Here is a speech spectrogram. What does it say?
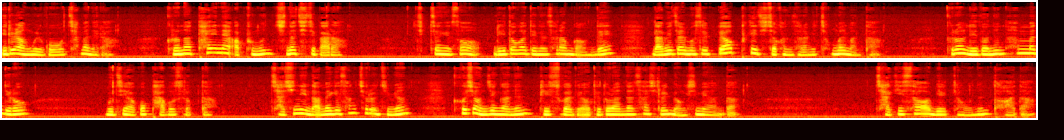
이를 악물고 참아내라. 그러나 타인의 아픔은 지나치지 마라. 직장에서 리더가 되는 사람 가운데 남의 잘못을 뼈아프게 지적하는 사람이 정말 많다. 그런 리더는 한마디로 무지하고 바보스럽다. 자신이 남에게 상처를 주면 그것이 언젠가는 비수가 되어 되돌아간다는 사실을 명심해야 한다. 자기 사업일 경우는 더하다.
